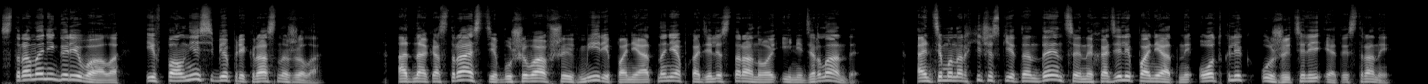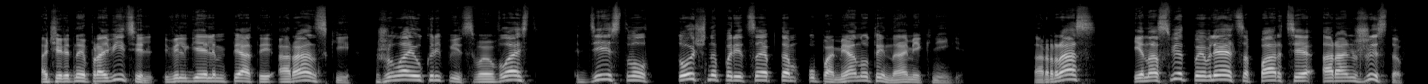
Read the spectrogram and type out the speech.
страна не горевала и вполне себе прекрасно жила. Однако страсти, бушевавшие в мире, понятно, не обходили стороной и Нидерланды. Антимонархические тенденции находили понятный отклик у жителей этой страны. Очередной правитель, Вильгельм V Аранский, желая укрепить свою власть, действовал точно по рецептам упомянутой нами книги. Раз, и на свет появляется партия оранжистов,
